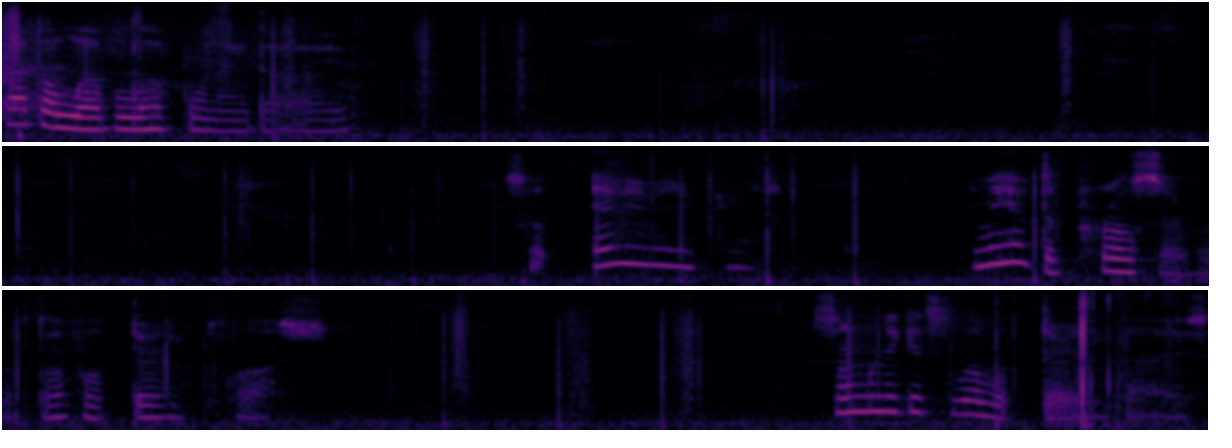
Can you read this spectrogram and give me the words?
Got to level up when I died. So everybody, and we have the pro server level 30 plus. So I'm gonna get to level 30, guys,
